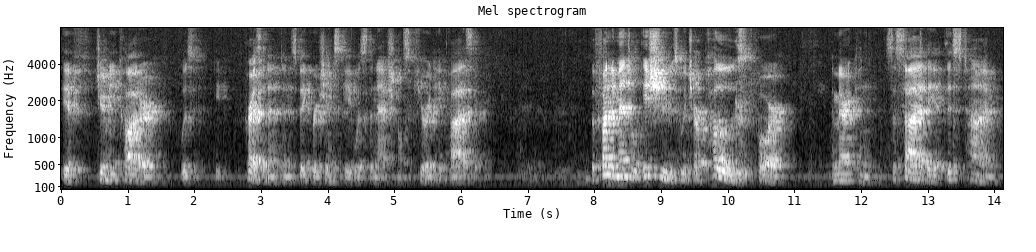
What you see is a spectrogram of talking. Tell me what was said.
if Jimmy Carter was president and Zbig Brzezinski was the national security advisor. The fundamental issues which are posed for American society at this time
